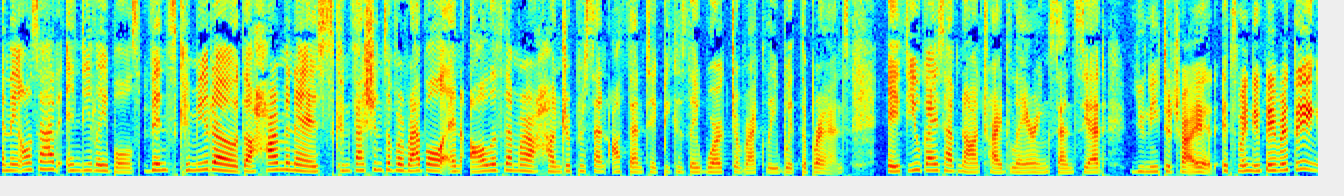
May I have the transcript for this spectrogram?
and they also have indie labels Vince Camuto, The Harmonist, Confessions of a Rebel, and all of them are 100% authentic because they work directly with the brands. If you guys have not tried layering scents yet, you need to try it. It's my new favorite thing.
